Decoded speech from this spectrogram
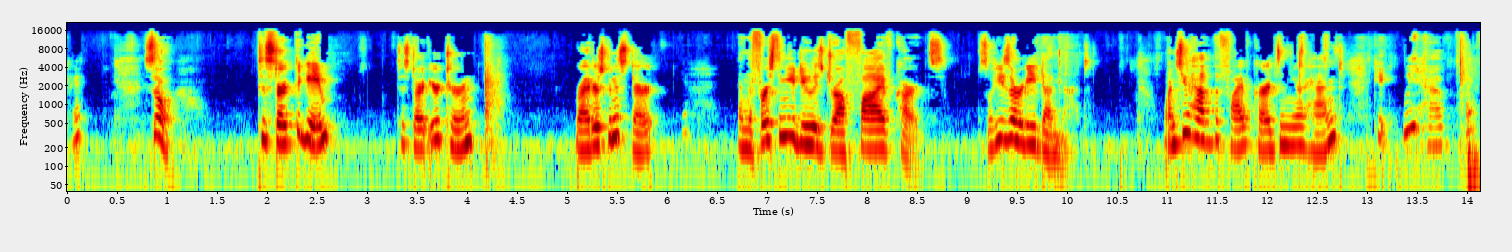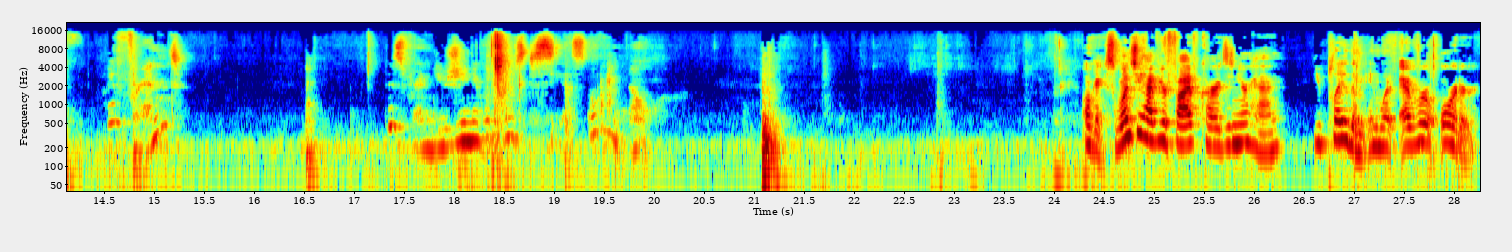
Okay, so to start the game, to start your turn, Ryder's going to start. And the first thing you do is draw five cards. So he's already done that. Once you have the five cards in your hand, okay, we have my friend. This friend usually never comes to see us. Oh no. Okay, so once you have your five cards in your hand, you play them in whatever order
